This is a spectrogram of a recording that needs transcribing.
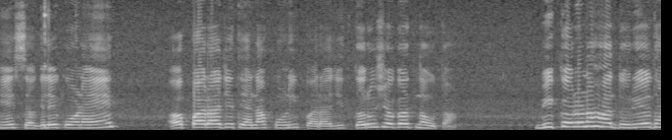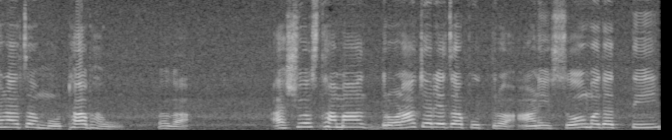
हे सगळे कोण आहेत? अपराजित. यांना कोणी पराजित करू शकत नव्हता. विकर्ण हा दुर्योधनाचा मोठा भाऊ. बघा अश्वस्थामा द्रोणाचार्याचा पुत्र आणि सोमदत्ती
